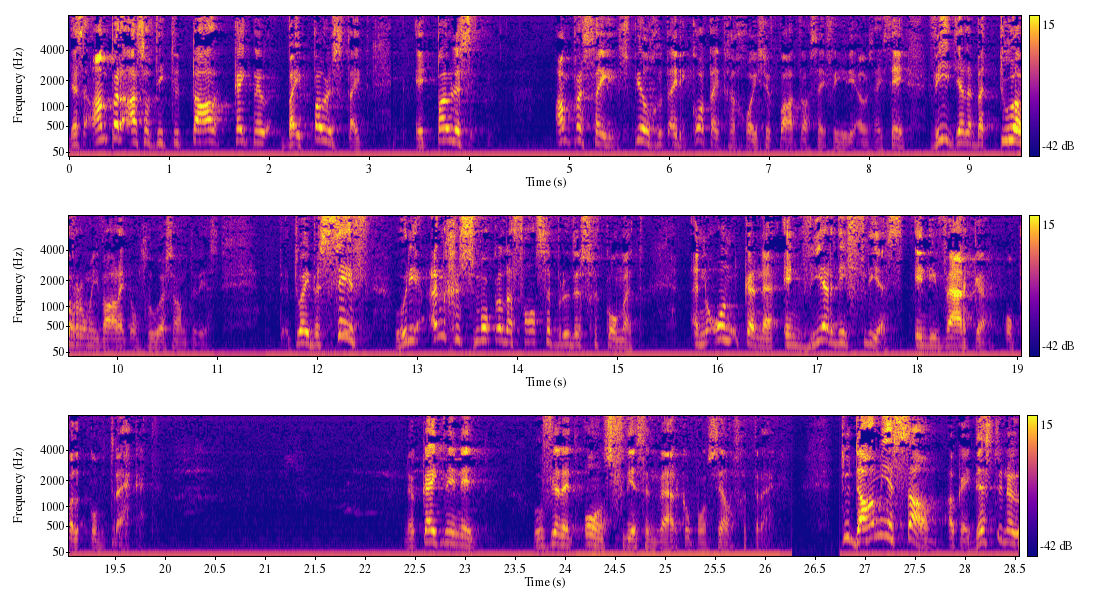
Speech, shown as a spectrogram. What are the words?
Dis amper asof die totaal, kyk nou, by Paulus tyd, het Paulus amper sy speelgoed uit die kot uitgegooi, so kwaad was hy vir hierdie oud. Hy sê, wie het julle betover om die waarheid ongehoorzaam te wees? Toe hy besef hoe die ingesmokkelde valse broeders gekom het, in onkunde en weer die vlees en die werke op hulle kom trek het. Nou kyk nie net, hoeveel het ons vlees en werk op ons self getrek. Toe daarmee saam, ok, dis toe nou,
